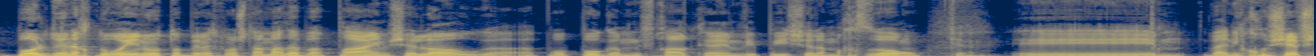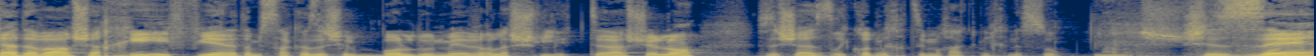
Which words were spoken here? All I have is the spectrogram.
בולדווין, אנחנו ראינו אותו באמת, כמו שאתה אמרת, בפריים שלו, הוא אפרופו גם נבחר כ-MVP של המחזור. כן. ואני חושב שהדבר שהכי אפיין את המשחק הזה של בולדווין, בולדווין, מעבר לשליטה שלו, זה שהזריקות מחצי מרחק נכנסו. ממש. שזה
